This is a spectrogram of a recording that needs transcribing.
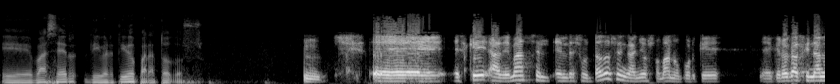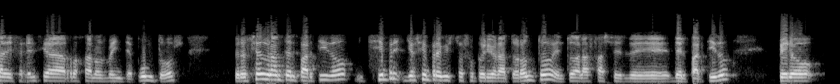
eh, va a ser divertido para todos. Mm. Eh, es que además el, resultado es engañoso, mano, porque creo que al final la diferencia roza los 20 puntos pero es que durante el partido, siempre, yo siempre he visto superior a Toronto en todas las fases del partido, pero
